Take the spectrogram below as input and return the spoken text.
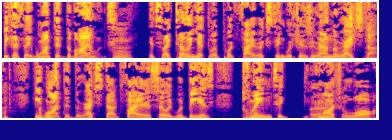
because they wanted the violence. Hmm. It's like telling Hitler put fire extinguishers around the Reichstag. he wanted the Reichstag fire so it would be his claim to martial law.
